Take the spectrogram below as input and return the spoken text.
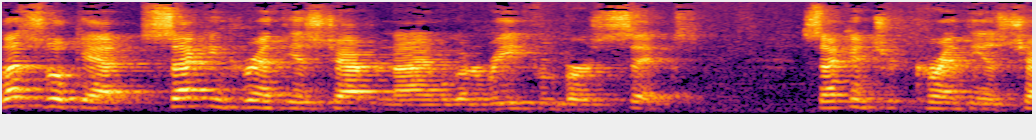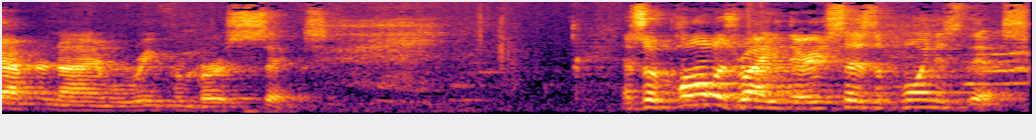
Let's look at 2 Corinthians chapter 9. We're going to read from verse 6. 2 Corinthians chapter 9, we'll read from verse 6. And so Paul is writing there, he says the point is this.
